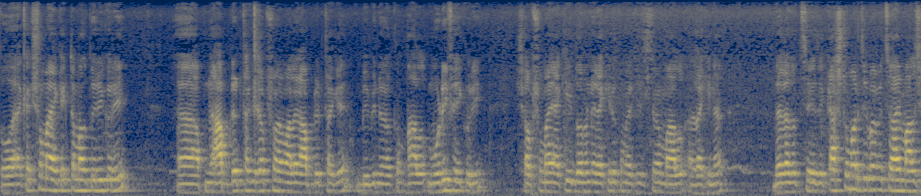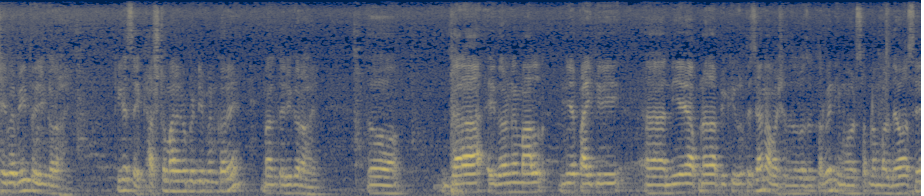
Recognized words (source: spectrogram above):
তো এক এক সময় এক একটা মাল তৈরি করি। আপনার আপডেট থাকে, সব সময় মালের আপডেট থাকে। বিভিন্ন রকম মাল মডিফাই করি। সব সময় একই ধরনের, একই রকম, একই সিস্টেমের মাল রাখি না। দেখা যাচ্ছে যে কাস্টমার যেভাবে চায়, মাল সেভাবেই তৈরি করা হয়। ঠিক আছে? কাস্টমারের উপর ডিপেন্ড করে, মাল তৈরি করা হয়। তো যারা এই ধরনের মাল নিয়ে পাইকারি নিয়ে আপনারা বিক্রি করতে চান, আমার সাথে যোগাযোগ করবেন। ইমো হোয়াটসঅ্যাপ নাম্বার দেওয়া আছে।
